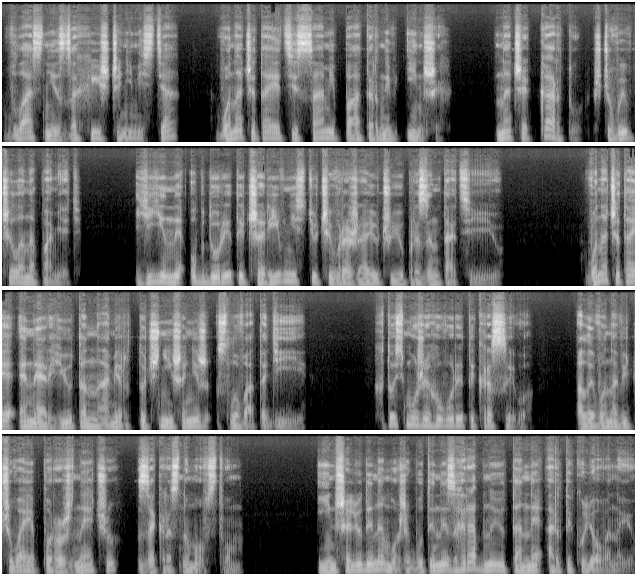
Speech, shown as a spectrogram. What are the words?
власні захищені місця, вона читає ці самі патерни в інших, наче карту, що вивчила на пам'ять. Її не обдурити чарівністю чи вражаючою презентацією. Вона читає енергію та намір точніше, ніж слова та дії. Хтось може говорити красиво, але вона відчуває порожнечу за красномовством. Інша людина може бути незграбною та неартикульованою.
